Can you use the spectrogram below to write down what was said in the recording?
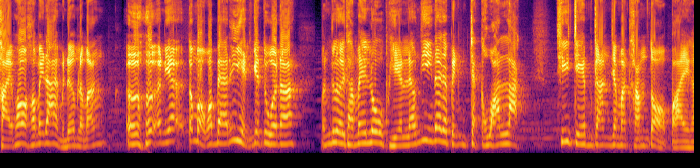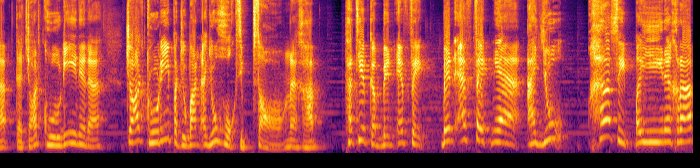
ถ่ายพ่อเขาไม่ได้เหมือนเดิมละมั้งเอออันเนี้ยต้องบอกว่าแบรี่เห็นแก่ตัวนะ มันก็เลยทำให้โลกเพี้ยนแล้วนี่น่าจะเป็นจักรวาลหลัก ที่เจมส์กันจะมาทำต่อไปครับ แต่จอร์ดครูนี่เนี่ยนะจอร์ดครูนี่ปัจจุบันอายุ 62 นะครับ ถ้าเทียบกับเบนเอฟเฟกเบนเอฟเฟกเนี่ยอายุ 50 ปีนะครับ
